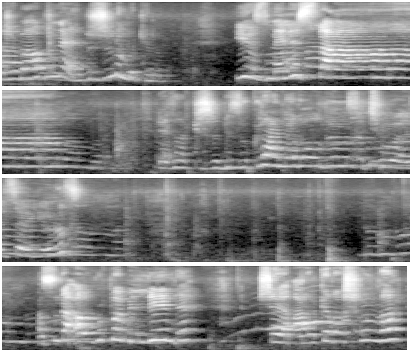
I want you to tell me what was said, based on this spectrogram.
Acaba bu ne? Düşünün bakalım. Yüzmenistan. Evet arkadaşlar biz Ukraynalı olduğumuz için böyle söylüyoruz. Aslında Avrupa Birliği'nde şey arkadaşım var.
